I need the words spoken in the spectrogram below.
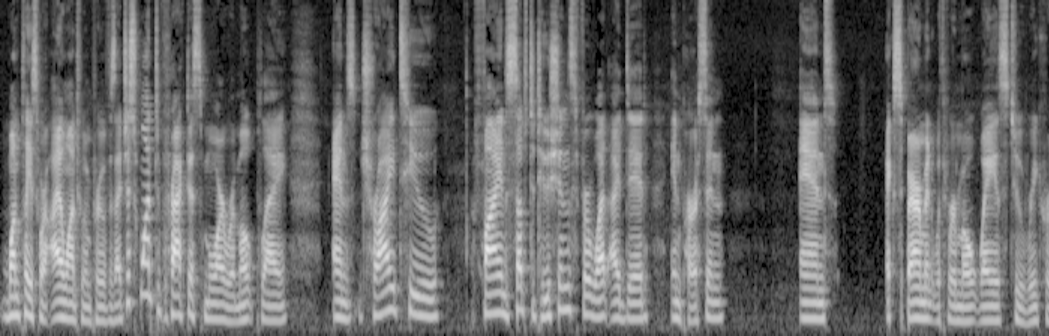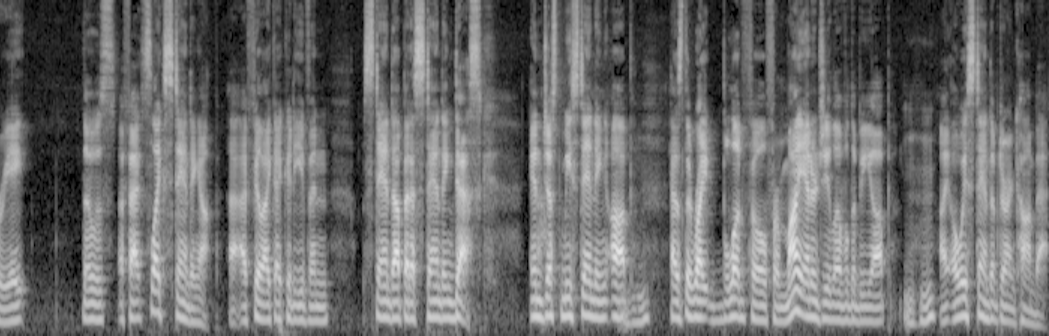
one place where I want to improve is I just want to practice more remote play and try to find substitutions for what I did in person and experiment with remote ways to recreate those effects, like standing up. I feel like I could even stand up at a standing desk, and just me standing up has the right blood flow for my energy level to be up. I always stand up during combat.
